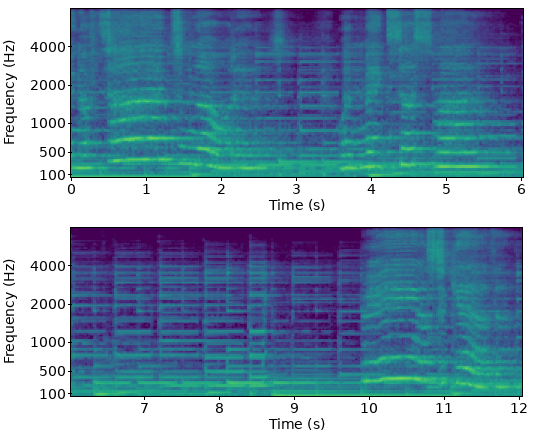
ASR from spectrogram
Enough time to notice what makes us smile. Bring us together.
